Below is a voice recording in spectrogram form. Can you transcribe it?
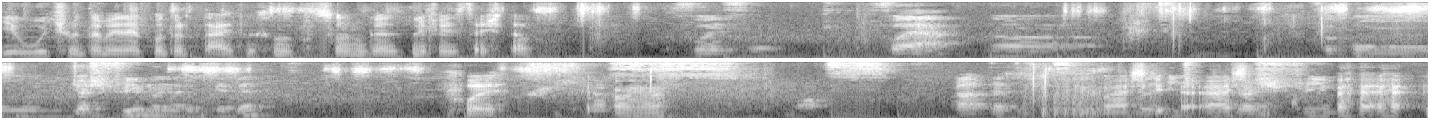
E o último também, né? Contra o Titans, se eu não- se eu não me engano, ele fez touchdown. Foi, foi. Foi a. na- foi com o Josh Freeman, era o QB? Foi. Nossa. Nossa. Ah, até conseguido Acho que- acho Josh que- Freeman.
